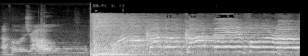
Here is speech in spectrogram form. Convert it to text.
Ahoj. čau. One more cup of coffee for the road.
